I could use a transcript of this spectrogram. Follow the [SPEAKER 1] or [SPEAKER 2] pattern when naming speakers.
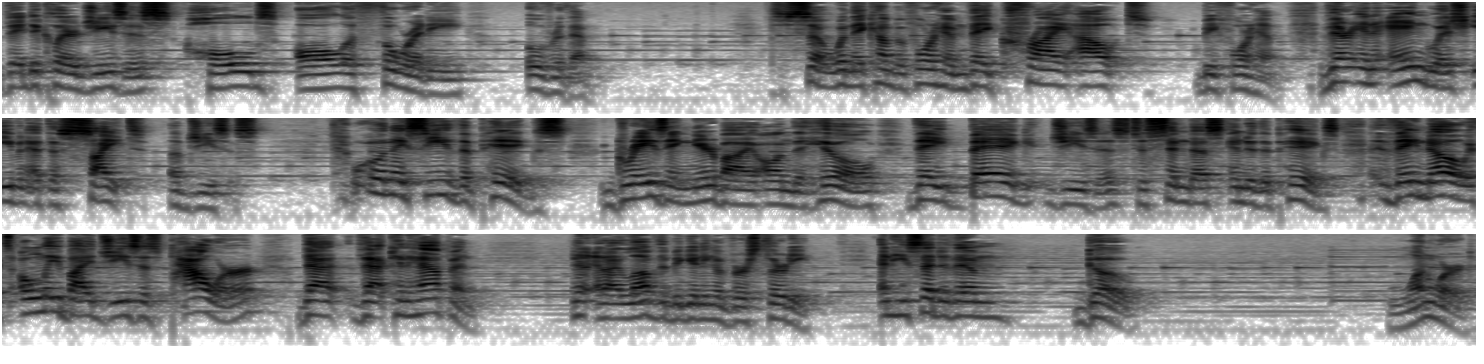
[SPEAKER 1] they declare Jesus holds all authority over them. So when they come before him, they cry out before him. They're in anguish even at the sight of Jesus. When they see the pigs grazing nearby on the hill, they beg Jesus to send us into the pigs. They know it's only by Jesus' power that that can happen. And I love the beginning of verse 30. And he said to them, Go. One word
